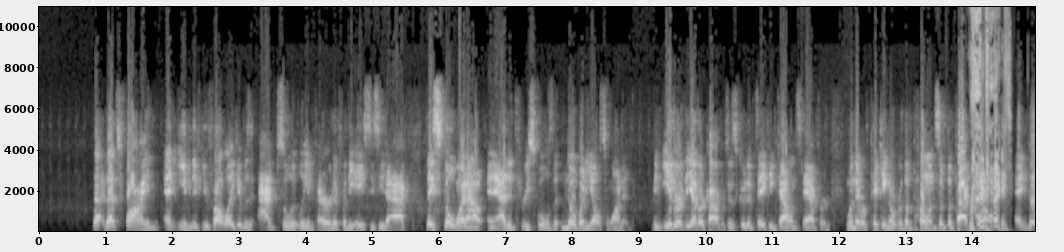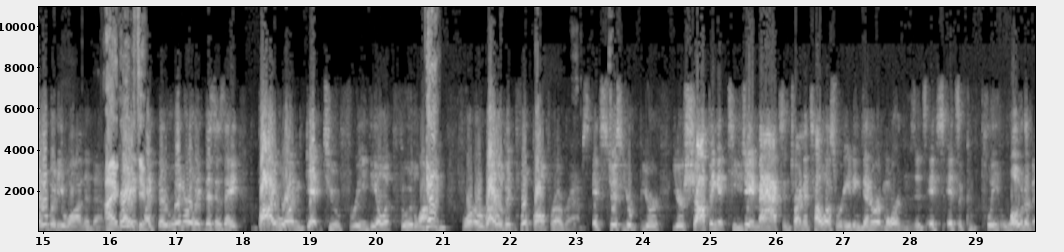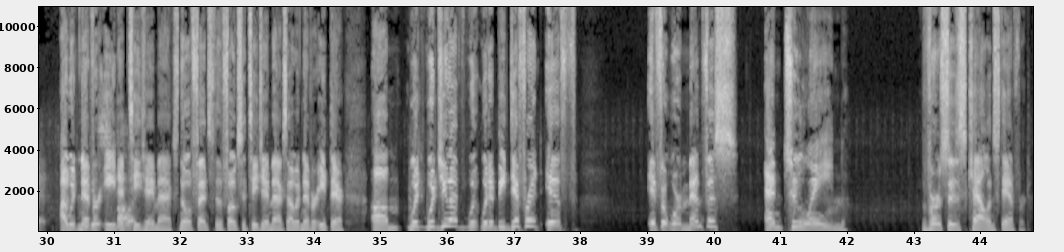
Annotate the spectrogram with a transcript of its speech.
That that's fine. And even if you felt like it was absolutely imperative for the ACC to act, they still went out and added three schools that nobody else wanted. I mean, either of the other conferences could have taken Cal and Stanford when they were picking over the bones of the Pac-12, right. and nobody wanted them. I agree right? with you. Like they're literally this is a buy one get two free deal at Food Lion yeah. for irrelevant football programs. It's just you're you're you're shopping at TJ Maxx and trying to tell us we're eating dinner at Morton's. It's it's it's a complete load of it. I would never eat at it. TJ Maxx. No offense to the folks at TJ Maxx, I would never eat there. Um, would would you have? Would, would it be different if if it were Memphis and Tulane versus Cal and Stanford?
